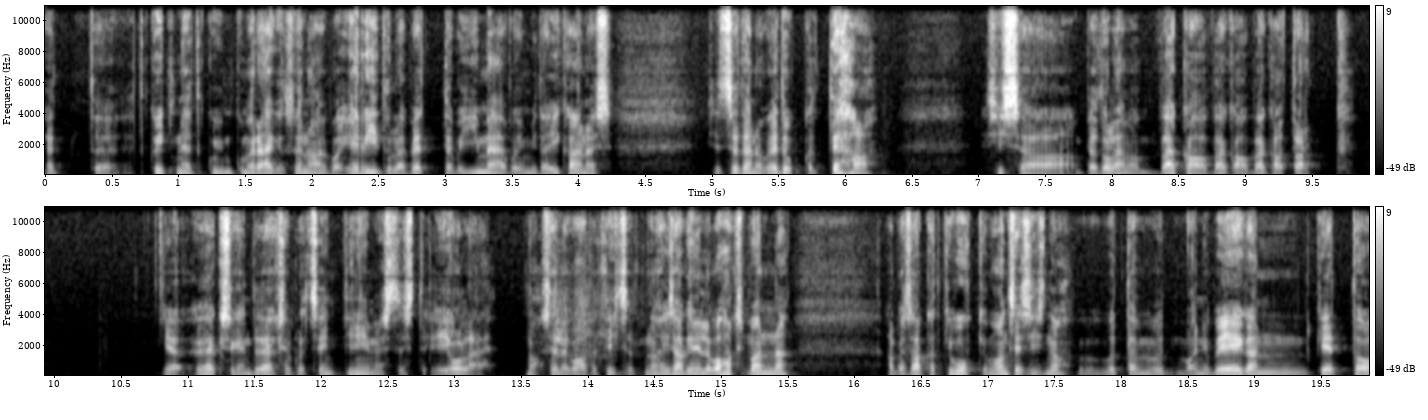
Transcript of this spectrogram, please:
et, et kõik need, kui, kui me räägime, sõna juba eri tuleb ette või ime või mida iganes, siis seda nagu edukalt teha, siis sa pead olema väga-väga-väga tark ja üheksakümmend üheksa protsenti inimestest ei ole, noh, selle koha pealt lihtsalt, noh, ei saagi neile pahaks panna. aga sa hakkadki uhkima, on see siis noh, võtame, on ju vegan, geto,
